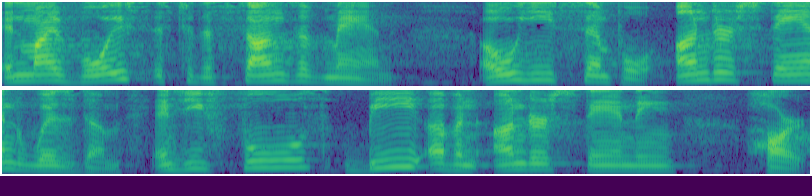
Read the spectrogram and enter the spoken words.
and my voice is to the sons of man. O ye simple, understand wisdom, and ye fools, be of an understanding heart.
